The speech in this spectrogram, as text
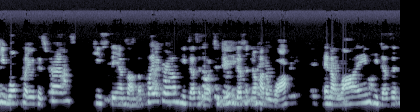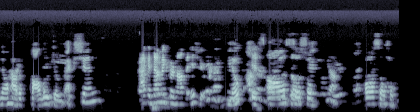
he won't play with his friends. He stands on the playground. He doesn't know what to do. He doesn't know how to walk in a line. He doesn't know how to follow directions academics are not the issue for. Nope. It's all social. Yeah. All social.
